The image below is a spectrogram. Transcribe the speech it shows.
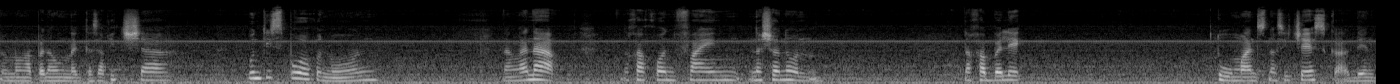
Noong mga panahong nagkasakit siya. Buntis po ako noon. Nanganak. Naka-confine na siya noon. Nakabalik. Two months na si Cheska. Then,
